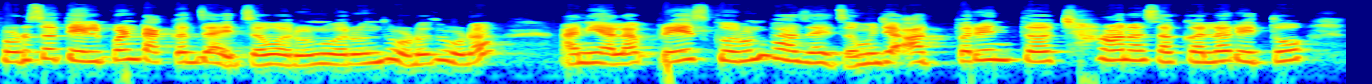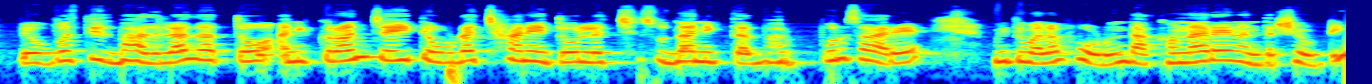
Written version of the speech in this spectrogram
थोडंसं तेल पण टाकत जायचं वरून वरून थोडं थोडं आणि याला प्रेस करून भाजायचं. म्हणजे आतपर्यंत छान असा कलर येतो व्यवस्थित भाजला जातो आणि क्रंचही तेवढा छान येतो. लच्छेसुद्धा निघतात भरपूर सारे. मी तुम्हाला फोडून दाखवणार आहे नंतर शेवटी.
